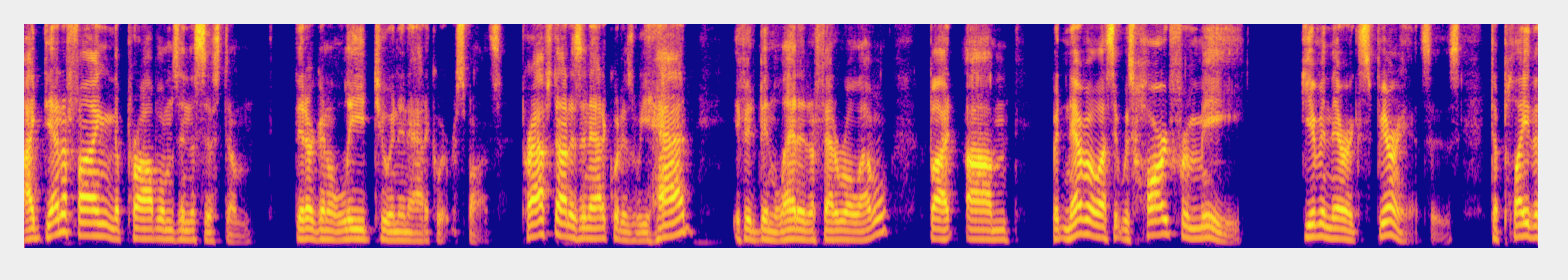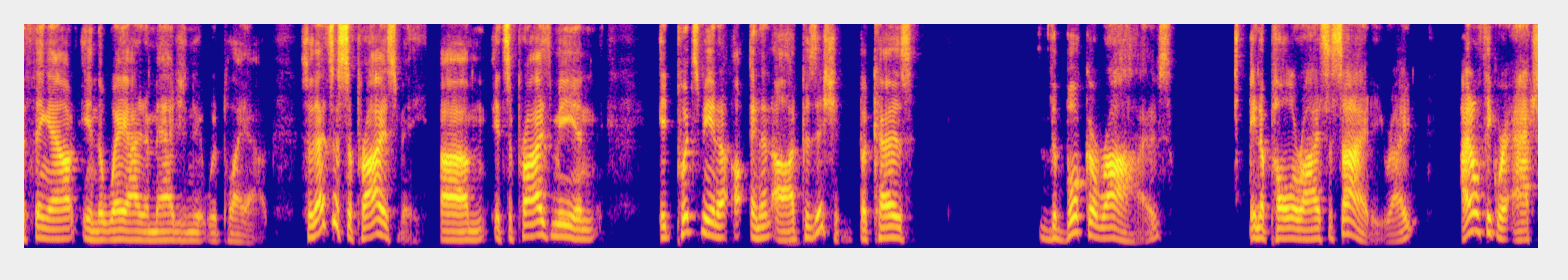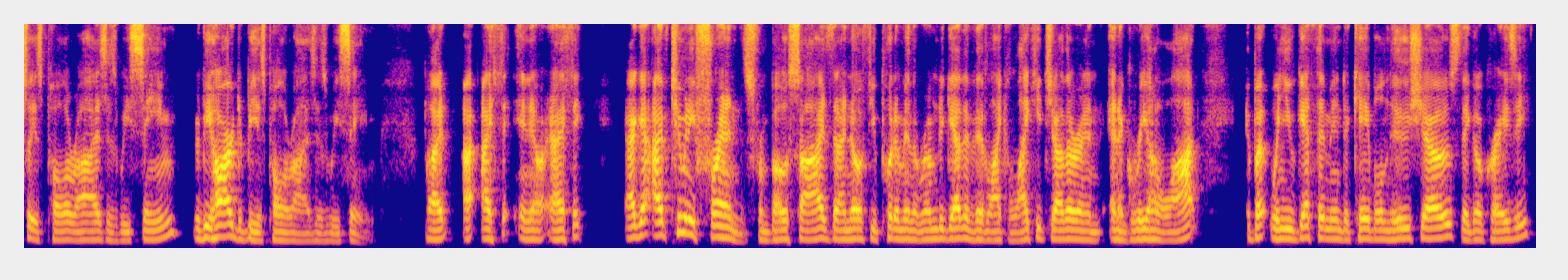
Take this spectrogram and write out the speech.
identifying the problems in the system that are going to lead to an inadequate response. Perhaps not as inadequate as we had if it had been led at a federal level, but um, but nevertheless, it was hard for me, given their experiences, to play the thing out in the way I'd imagined it would play out. So that's a surprised me. Um, it surprised me, and it puts me in a in an odd position because the book arrives in a polarized society, right? I don't think we're actually as polarized as we seem. It'd be hard to be as polarized as we seem, but I, I think you know. I think I, got, I have too many friends from both sides that I know if you put them in the room together, they like like each other and and agree on a lot. But when you get them into cable news shows, they go crazy.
